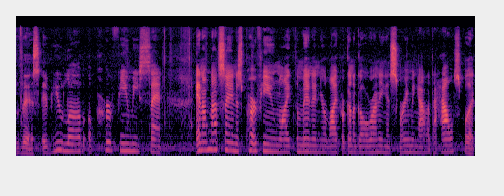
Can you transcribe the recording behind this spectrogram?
this. If you love a perfumey scent, and I'm not saying this perfume like the men in your life are going to go running and screaming out of the house, but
